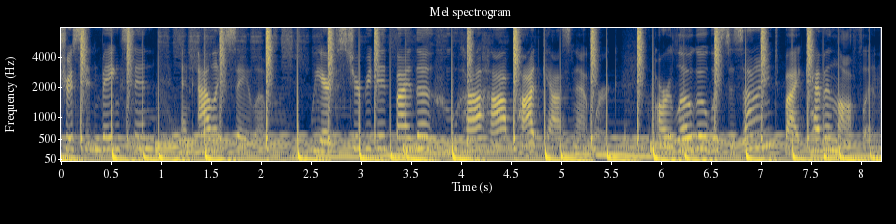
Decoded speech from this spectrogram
Tristan Bankston, and Alex Salem. We are distributed by the Hoo Ha Ha Podcast Network. Our logo was designed by Kevin Laughlin.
